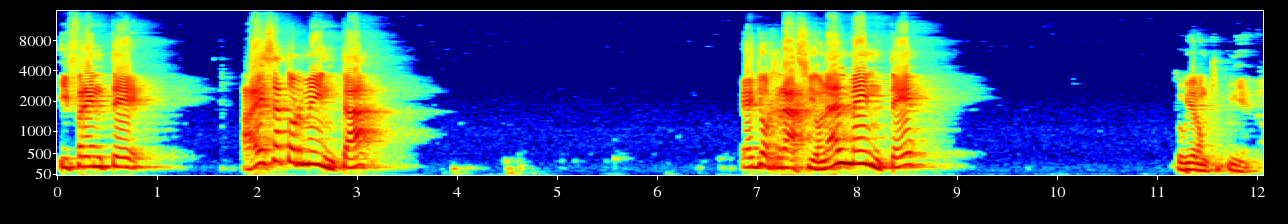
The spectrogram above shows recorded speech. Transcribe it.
Y frente a esa tormenta, ellos racionalmente tuvieron miedo.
